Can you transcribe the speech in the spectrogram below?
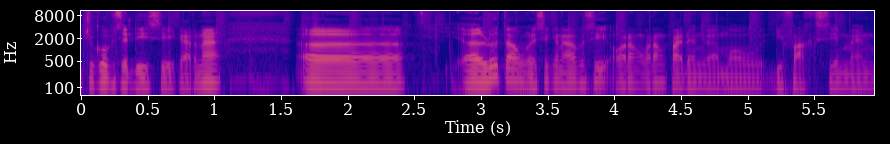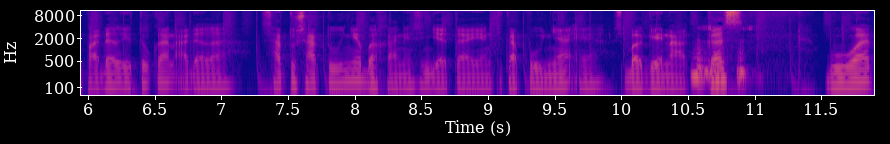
cukup sedih sih karena eh eh, lu tahu gak sih kenapa sih orang-orang pada nggak mau divaksin men padahal itu kan adalah satu-satunya bahkan ya senjata yang kita punya ya sebagai nakes buat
